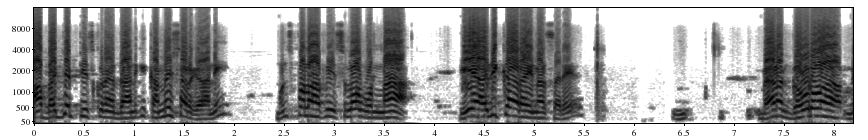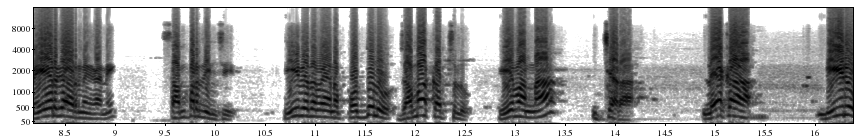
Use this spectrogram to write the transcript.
ఆ బడ్జెట్ తీసుకునే దానికి కమిషనర్ కానీ మున్సిపల్ ఆఫీసులో ఉన్న ఏ అధికారైనా సరే మేడం గౌరవ మేయర్ గారిని కానీ సంప్రదించి ఈ విధమైన పొద్దులు జమా ఖర్చులు ఏమన్నా ఇచ్చారా? లేక మీరు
